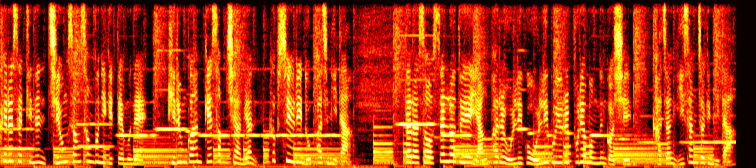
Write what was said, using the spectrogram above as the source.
퀘르세틴은 지용성 성분이기 때문에 기름과 함께 섭취하면 흡수율이 높아집니다. 따라서 샐러드에 양파를 올리고 올리브유를 뿌려 먹는 것이 가장 이상적입니다.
